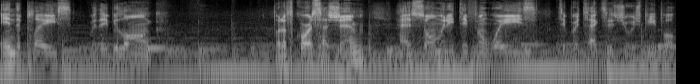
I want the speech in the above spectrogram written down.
in the place where they belong. But of course, Hashem has so many different ways to protect his Jewish people.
